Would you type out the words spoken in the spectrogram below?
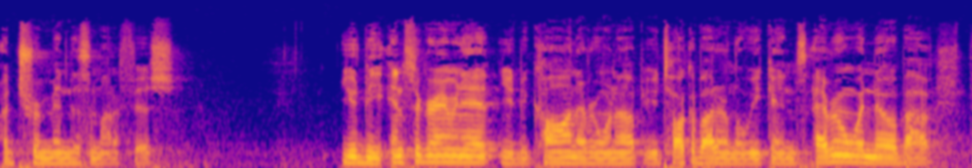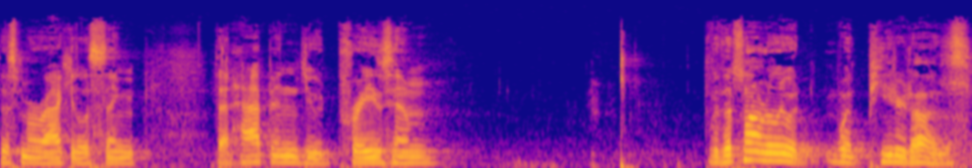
a tremendous amount of fish. You'd be Instagramming it, you'd be calling everyone up, you'd talk about it on the weekends. Everyone would know about this miraculous thing that happened, you would praise him. But that's not really what, what Peter does.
